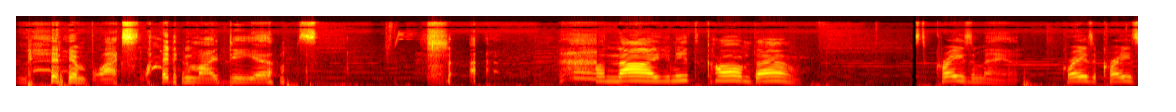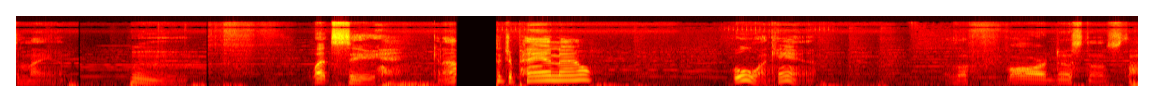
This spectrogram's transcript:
Men in black slide in my DMs. Oh, nah, you need to calm down. It's the crazy man. Crazy, crazy man. Hmm. Let's see. Can I to Japan now? Ooh, I can. There's a far distance.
